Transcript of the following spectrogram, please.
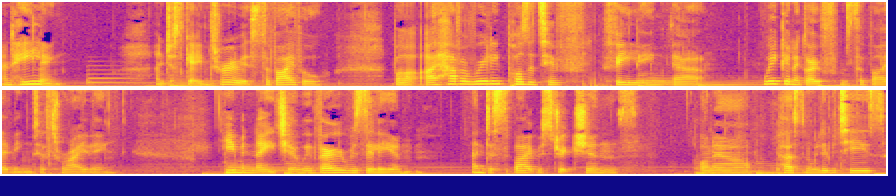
and healing. and just getting through. It's survival. But I have a really positive feeling that we're going to go from surviving to thriving. Human nature, we're very resilient, and despite restrictions on our personal liberties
